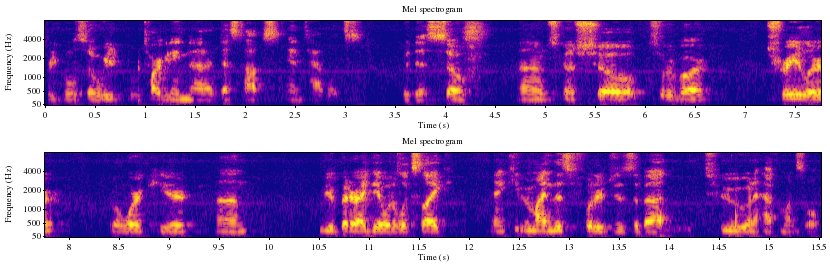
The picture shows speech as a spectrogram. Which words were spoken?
pretty cool. So we're, we're targeting uh, desktops and tablets with this. So uh, I'm just going to show sort of our trailer for work here. Um, give you a better idea what it looks like. And keep in mind, this footage is about two and a half months old.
